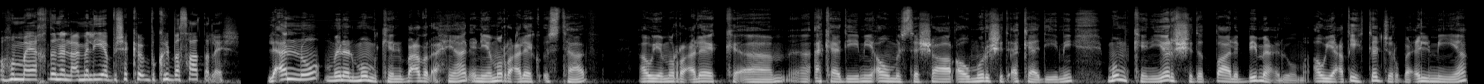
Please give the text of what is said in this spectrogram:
وهم يأخذون العملية بشكل بكل بساطة ليش؟ لأنه من الممكن بعض الأحيان إن يمر عليك أستاذ أو يمر عليك أكاديمي أو مستشار أو مرشد أكاديمي ممكن يرشد الطالب بمعلومة أو يعطيه تجربة علمية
